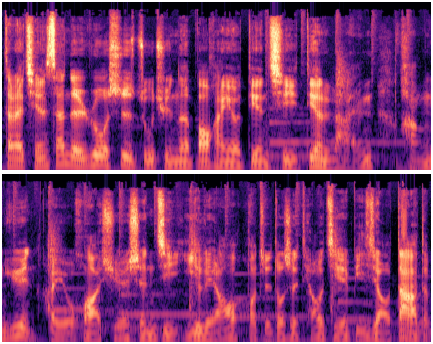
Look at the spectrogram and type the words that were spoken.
再来前三的弱势族群呢，包含有电器、电缆、航运，还有化学、生技、医疗，好，这都是调节比较大的。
